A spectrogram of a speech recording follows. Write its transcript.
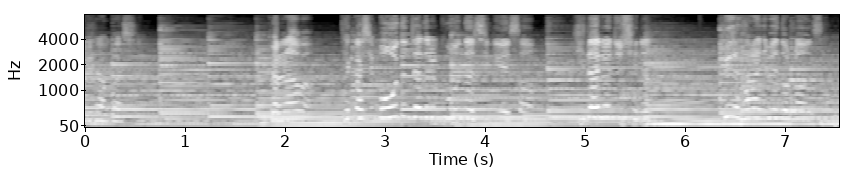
오리라고 하시오. 그러나 택하신 모든 자들을 구원하시기 위해서 기다려 주시는 그 하나님의 놀라운 사랑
